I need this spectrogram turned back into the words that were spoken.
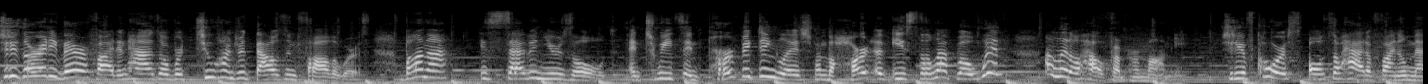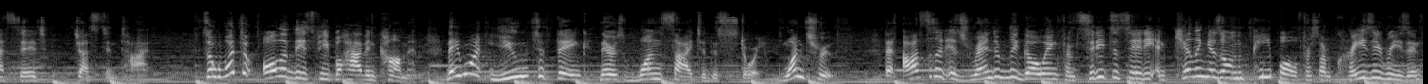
She's already verified and has over 200,000 followers. Bana is seven years old and tweets in perfect English from the heart of East Aleppo with a little help from her mommy. She, of course, also had a final message just in time. So, what do all of these people have in common? They want you to think there's one side to this story, one truth that Assad is randomly going from city to city and killing his own people for some crazy reason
